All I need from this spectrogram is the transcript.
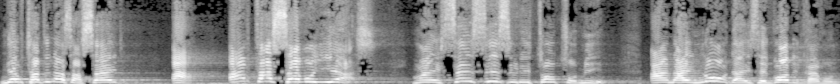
Nebuchadnezzar said, Ah, after seven years, my senses return to me, and I know there is a God in heaven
